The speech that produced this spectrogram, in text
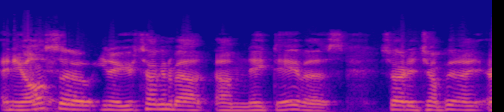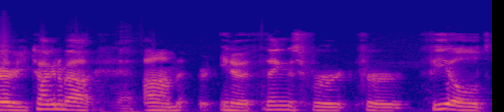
And he also, you know, you're talking about um, Nate Davis. Sorry to jump in, or you're talking about, yeah. um, you know, things for for Fields.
